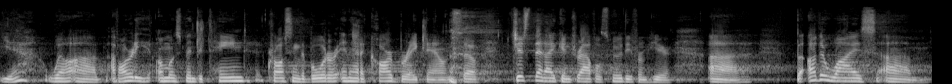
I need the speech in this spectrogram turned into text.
Yeah, well, uh, I've already almost been detained crossing the border and had a car breakdown, so just that I can travel smoothly from here. Uh, but otherwise, um,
